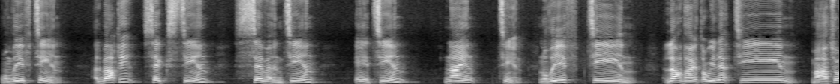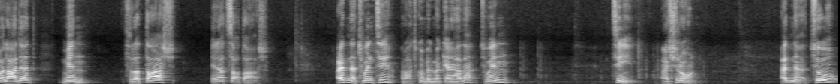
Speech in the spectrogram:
ونضيف 10 الباقي 16 17 18 19 نضيف 10 لاحظ هاي طويلة. 10 معناته العدد من 13 إلى 19 عندنا 20 راح تكون بالمكان هذا. 20 تي 20 عندنا 2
